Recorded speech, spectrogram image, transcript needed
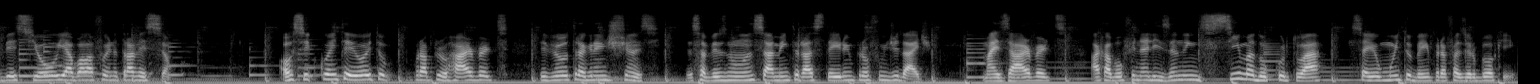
cabeceou e a bola foi no travessão. Aos 58, o próprio Havertz teve outra grande chance, dessa vez no lançamento rasteiro em profundidade. Mas Havertz acabou finalizando em cima do Courtois, que saiu muito bem para fazer o bloqueio.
